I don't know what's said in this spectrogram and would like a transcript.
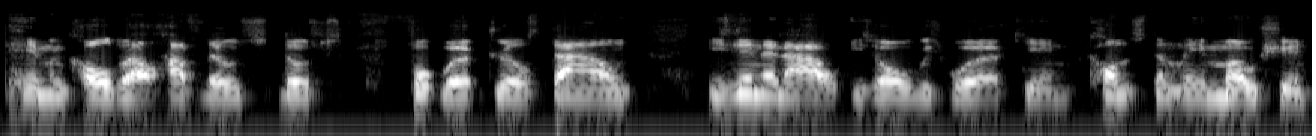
him and Coldwell have those those footwork drills down. He's in and out. He's always working, constantly in motion.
